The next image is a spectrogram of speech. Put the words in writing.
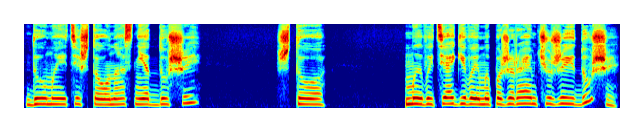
«Думаете, что у нас нет души? Что мы вытягиваем и пожираем чужие души?»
